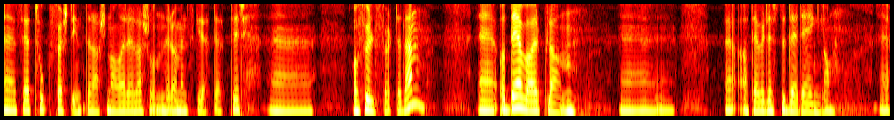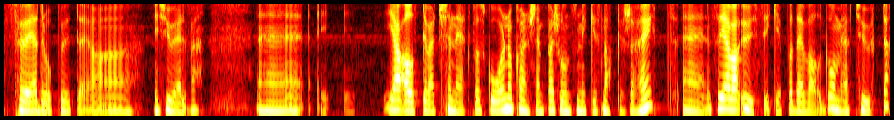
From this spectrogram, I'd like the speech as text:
Uh, så jeg tok først internasjonale relasjoner og menneskerettigheter uh, og fullførte den. og det var planen. at jeg ville studere i England før jeg dro på Utøya i 2011 jeg har alltid vært sjenert på skolen, og kanskje en person som ikke snakker så høyt. Eh, så jeg var usikker på det valget, om jeg turte.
